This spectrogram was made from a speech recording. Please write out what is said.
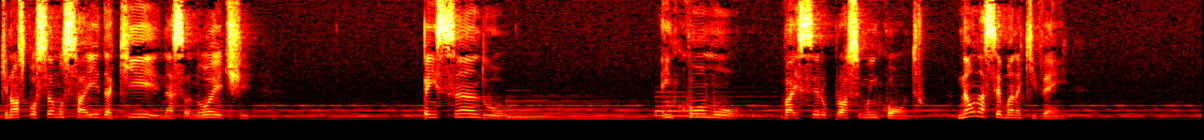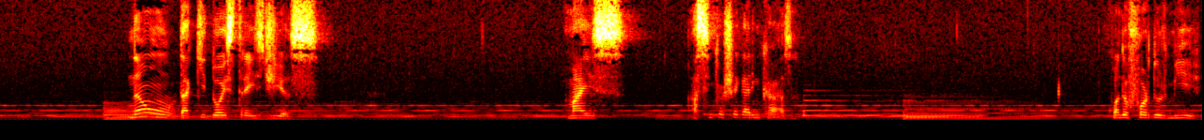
Que nós possamos sair daqui nessa noite pensando em como vai ser o próximo encontro. Não na semana que vem. Não daqui dois, três dias. Mas assim que eu chegar em casa. Quando eu for dormir.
